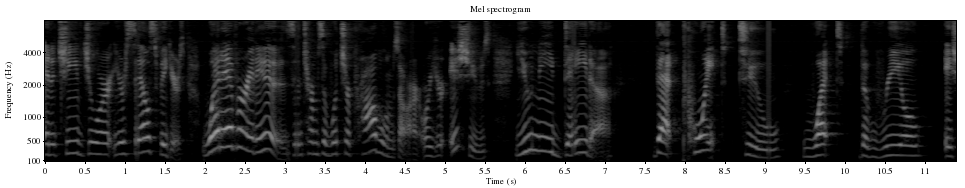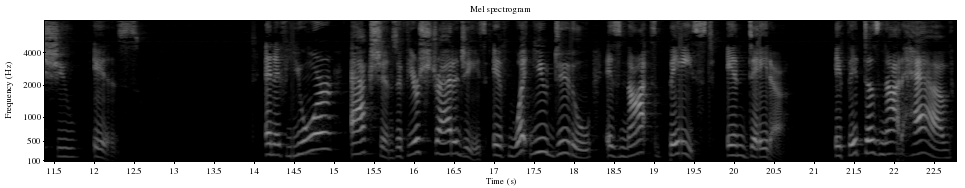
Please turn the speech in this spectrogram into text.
and achieved your, your sales figures. Whatever it is in terms of what your problems are or your issues, you need data that point to what the real issue is. And if your actions, if your strategies, if what you do is not based in data, if it does not have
